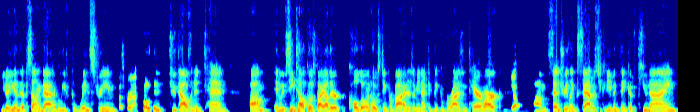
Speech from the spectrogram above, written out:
You know you ended up selling that i believe to windstream that's correct. both in 2010 um, and we've seen telcos by other colo and hosting providers. I mean, I could think of Verizon Terremark, yep. um, CenturyLink Savvis. You could even think of Q9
